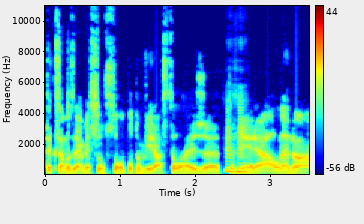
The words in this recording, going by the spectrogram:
tak samozrejme som z toho potom vyrastol, hej, že to mm-hmm. nie je reálne. No a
